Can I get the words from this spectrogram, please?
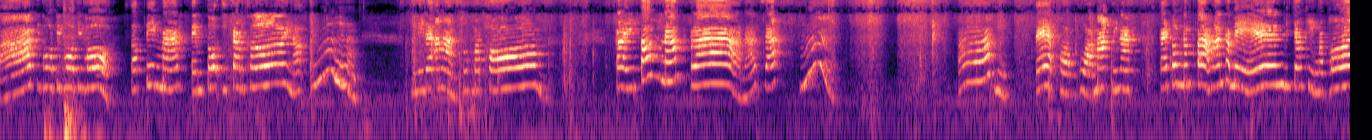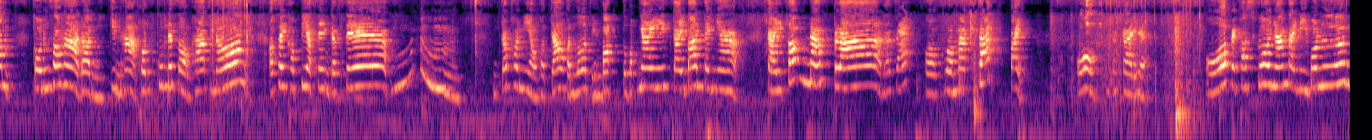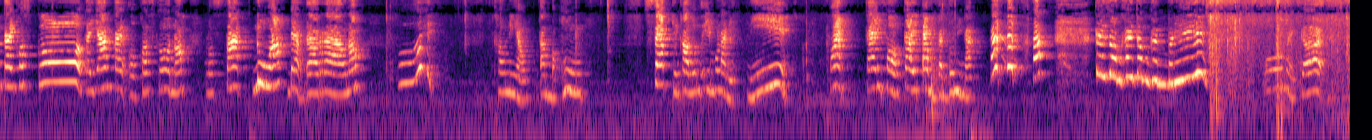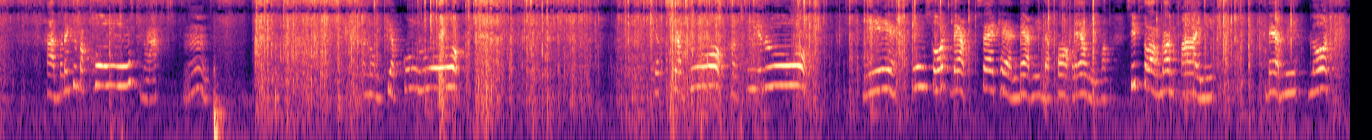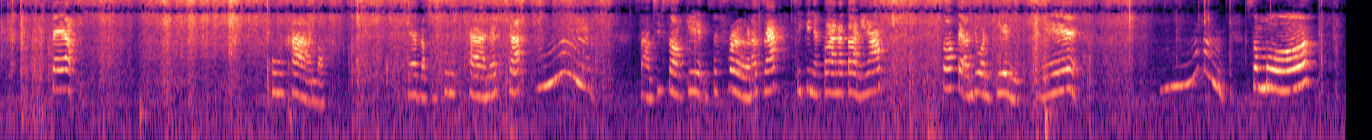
ป้าดติโทติโทติโทช้อปปิ้งมา เต็มโต๊ะอีกตามเคยเนาะอืมวันนี้ได้อาหารซุปมาพร้อม ไก่ต้มน้ำปลานะจ๊ะอืมป้าดนี่แซ่บของหัวมากนี่นะ ไก่ต้มน้ำปลาห้านเขมรมีเจ้าขิงมาพร้อมตัวหนึ่งเศร้าห้าดอนนี่กินห้าคนกุ้มได้สองครับพี่น้อง เอาใส่ข้าวเปียกเส้นกับแซ่บอืม กับข้าวเหนียวข้าวเจ้ากันเลิศเห็นบักตัวบักใหญ่ไก่บ้านไก่ยาไก่ต้มน้ำปลานะจ๊ะขอหัวมากจัดไป โอ้ไก่แท้โอ้ไปคอสโก้ย่างไก่หนีบ่ลืมไก่คอสโก้ไก่ย่างไก่อบคอสโก้เนาะรสชาตินัวแบบราวๆเนาะโอ้ยข้าวเหนียวตำบักฮุงแซ่บกินข้าวลืมอิ่มพวกเรนี่นี่ว้าไก่สองไก่ตำกันตัวนี้นะ ไก่สองไก่ตำกันบดีโอ้ my god ขาด มาได้คือบักฮุงนะอืมขนมเปียบกุ้งลูกเจียบเจียบลูกผักชีลูกนี่กุ้งสดแบบแช่แข็งแบบนี้แบบปอกแล้วนี่มาสิบสองดอนปลายนี่แบบนี้โลดแซ่บคุ้มค่าบอกแซ่บแบบคุ้มค่านะจ๊ะามสิบสองเกตเซฟเฟอร์นะจ๊ะสิกินอย่างก่อนนะตอนนี้นะชอบแต่อันยวนกินนี่อืมเสมอ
